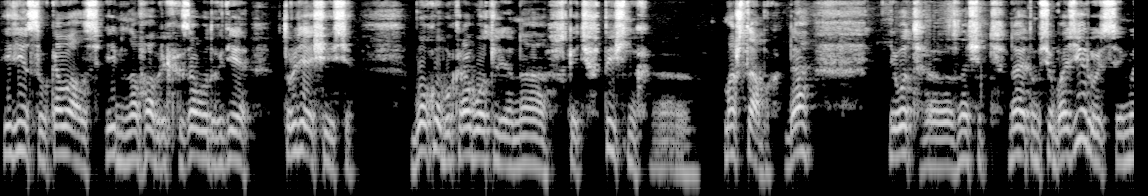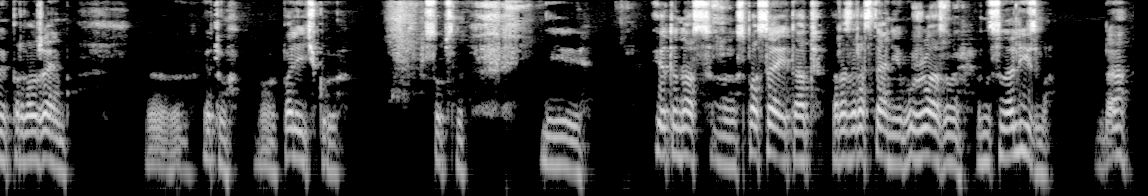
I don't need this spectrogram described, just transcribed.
единство ковалось именно на фабриках, заводах, где трудящиеся бок о бок работали на, так сказать, в тысячных э, масштабах, да, и вот, э, значит, на этом все базируется, и мы продолжаем э, эту политику, собственно, и это нас спасает от разрастания буржуазного национализма, да,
